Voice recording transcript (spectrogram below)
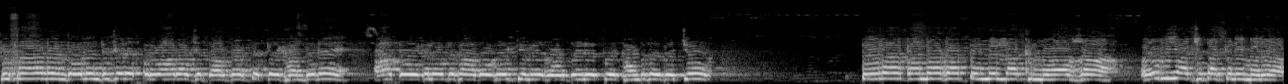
ਕਿਸਾਨ ਅੰਦੋਲਨ ਦੇ ਜਿਹੜੇ ਪਰਿਵਾਰ ਅੱਜ ਦਰ ਦਰ ਧੱਕੇ ਖਾਂਦੇ ਨੇ, ਆਹ ਦੇਖ ਲਓ, ਦਿਖਾ ਦਿਓ ਕਿਵੇਂ ਰੋਲਦੇ ਨੇ ਇੱਥੇ ਠੰਡ ਦੇ ਵਿੱਚ। ਤੇਰਾ ਗਾਨਾ ਦਾ 3 ਲੱਖ ਮੁਆਵਜ਼ਾ, ਉਹ ਵੀ ਅੱਜ ਤੱਕ ਨਹੀਂ ਮਿਲਿਆ।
